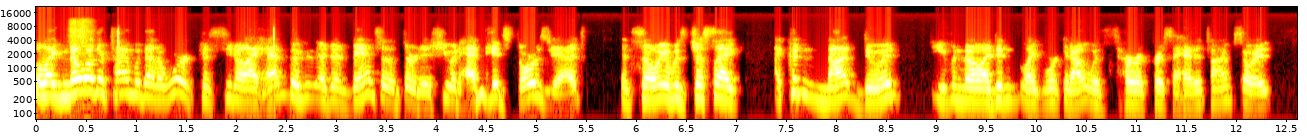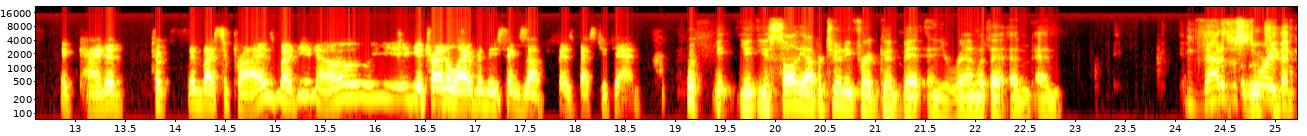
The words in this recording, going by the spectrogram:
like no other time would that have worked because you know I had the an advance of the third issue. It hadn't hit stores yet, and so it was just like I couldn't not do it, even though I didn't like work it out with her or Chris ahead of time. So it it kind of took them by surprise. But you know, you, you try to liven these things up as best you can. you, you saw the opportunity for a good bit and you ran with it and and that is a story that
